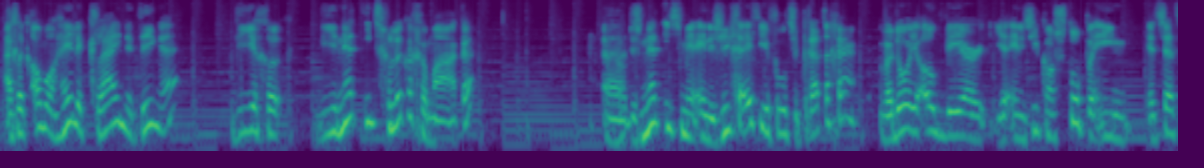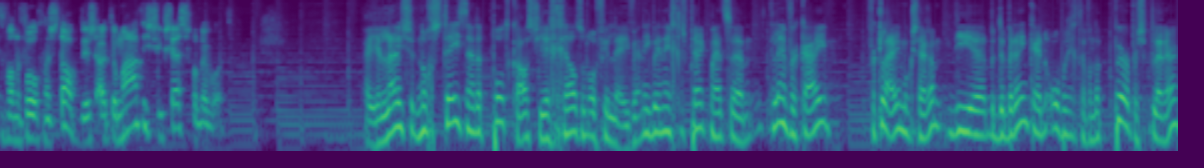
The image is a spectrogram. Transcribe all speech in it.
eigenlijk allemaal hele kleine dingen die je, die je net iets gelukkiger maken. Uh, dus net iets meer energie geven. Je voelt je prettiger. Waardoor je ook weer je energie kan stoppen in het zetten van de volgende stap. Dus automatisch succesvoller wordt. Je luistert nog steeds naar de podcast Je Geld of Je Leven. En ik ben in gesprek met Clem Verkij. Verklein moet ik zeggen, die, uh, de bedenker en oprichter van de Purpose Planner.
